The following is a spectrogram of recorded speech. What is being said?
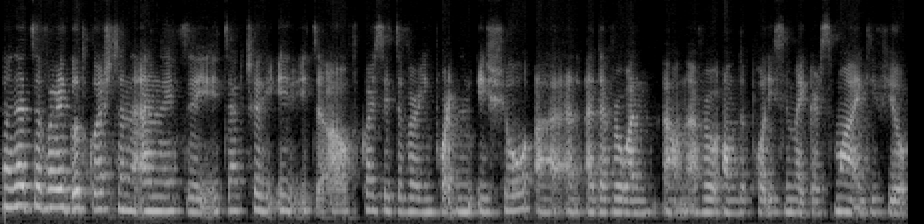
No, that's a very good question, and it's it's actually it, it's of course it's a very important issue uh, at everyone on every, on the policymakers' mind. If you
